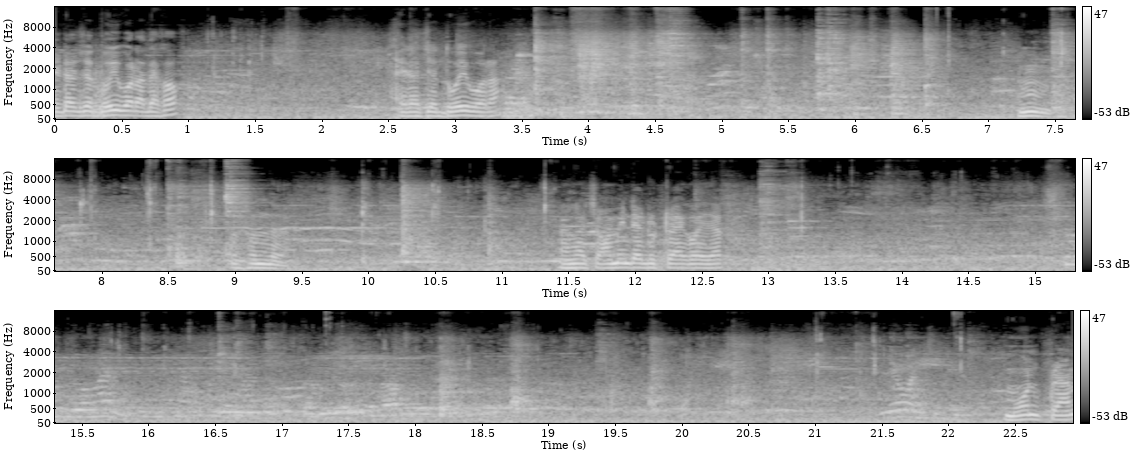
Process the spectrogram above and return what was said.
এটা হচ্ছে দই বড়া, দেখো। এটা হচ্ছে দই বড়া। হুম। সুন্দর। আমরা চাউমিনটা একটু ট্রাই করা যাক। মন, প্রাণ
